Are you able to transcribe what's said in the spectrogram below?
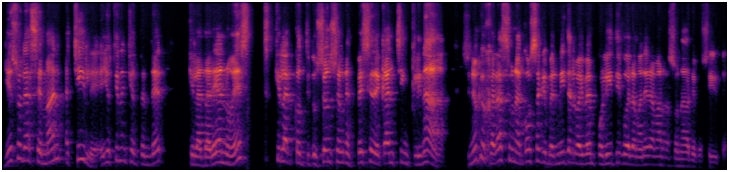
Y eso le hace mal a Chile. Ellos tienen que entender que la tarea no es que la constitución sea una especie de cancha inclinada, sino que ojalá sea una cosa que permita el vaivén político de la manera más razonable posible.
